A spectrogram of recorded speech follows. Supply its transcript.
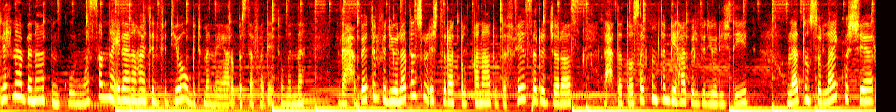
لهنا بنات بنكون وصلنا إلى نهاية الفيديو وبتمنى يا رب استفادتوا منه. إذا حبيتوا الفيديو لا تنسوا الاشتراك بالقناة وتفعيل زر الجرس لحتى توصلكم تنبيهات بالفيديو الجديد. ولا تنسوا ال like وال share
